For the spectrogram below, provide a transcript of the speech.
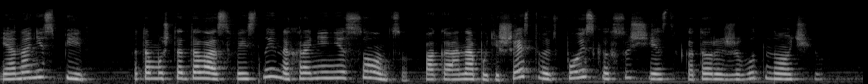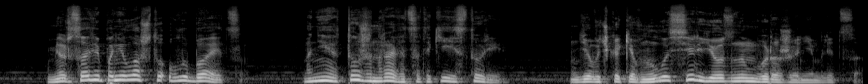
И она не спит, потому что отдала свои сны на хранение солнцу, пока она путешествует в поисках существ, которые живут ночью. Мерсади поняла, что улыбается. «Мне тоже нравятся такие истории». Девочка кивнула с серьезным выражением лица.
